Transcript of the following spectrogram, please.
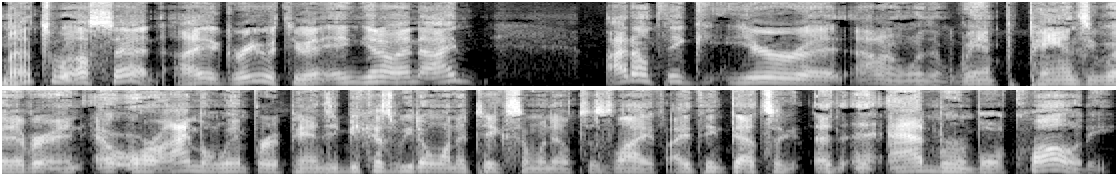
That's well said. I agree with you. And, and, you know, and I, I don't think you're, I don't know, whether wimp, pansy, whatever, and or I'm a wimp or a pansy because we don't want to take someone else's life. I think that's a, an admirable quality.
